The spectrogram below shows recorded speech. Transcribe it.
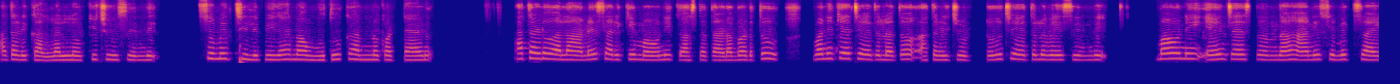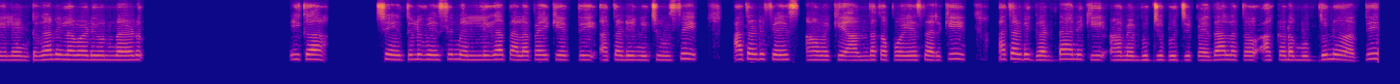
అతడి కళ్ళల్లోకి చూసింది. సుమిత్ చిలిపిగా నవ్వుతూ కన్ను కొట్టాడు. అతడు అలా అనేసరికి మౌని కాస్త తడబడుతూ వణికే చేతులతో అతడి చుట్టూ చేతులు వేసింది. మౌని ఏం చేస్తుందా? అని సుమిత్ సైలెంట్గా నిలబడి ఉన్నాడు. ఇక చేతులు వేసి మెల్లిగా తలపైకెత్తి అతడిని చూసి, అతడి ఫేస్ ఆమెకి అందకపోయేసరికి అతడి గడ్డానికి ఆమె బుజ్జి బుజ్జి పెదాలతో అక్కడ ముద్దును అద్ది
